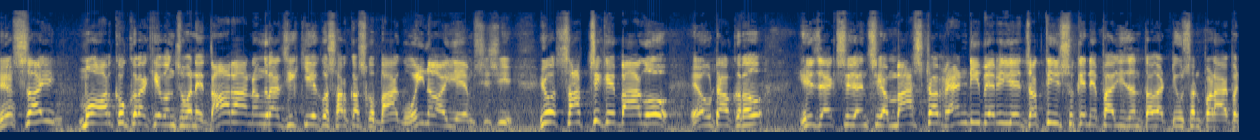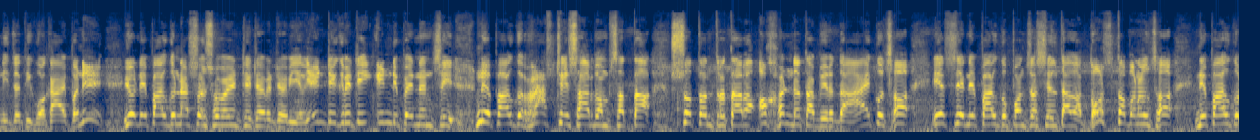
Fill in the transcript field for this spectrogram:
यसलाई म अर्को कुरा के भन्छु भने दारा नङ्ग्रा झिकिएको सर्कसको बाघ होइन अहिले एमसिसी यो साँच्चीकै बाघ हो एउटा कुरो। हिज एक्सिलेन्सी अम्बासडर ऱ्यान्डी बेरीले जतिसुकै नेपाली जनतालाई ट्युसन पढाए पनि जति घोकाए पनि यो नेपालको national sovereignty territorial integrity independency नेपालको राष्ट्रिय सार्वभौम सत्ता स्वतन्त्रता र अखण्डता विरुद्ध आएको छ। यसले नेपालको पञ्चशीलतालाई ध्वस्त बनाउँछ नेपालको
